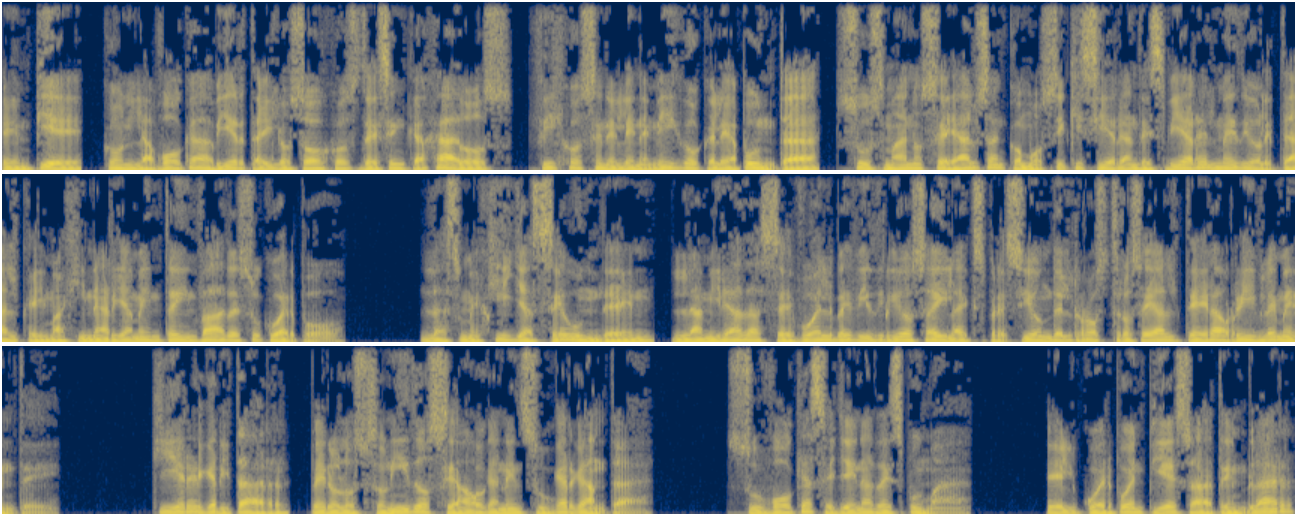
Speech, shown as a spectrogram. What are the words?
En pie, con la boca abierta y los ojos desencajados, fijos en el enemigo que le apunta, sus manos se alzan como si quisieran desviar el medio letal que imaginariamente invade su cuerpo. Las mejillas se hunden, la mirada se vuelve vidriosa y la expresión del rostro se altera horriblemente. Quiere gritar, pero los sonidos se ahogan en su garganta. Su boca se llena de espuma. El cuerpo empieza a temblar,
